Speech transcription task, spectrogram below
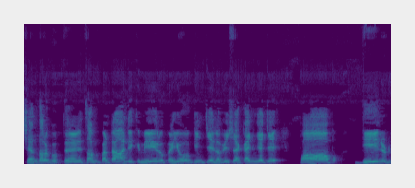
చంద్రగుప్తుని చంపటానికి మీరు ప్రయోగించిన విషకన్యచే పాప దీనుడు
